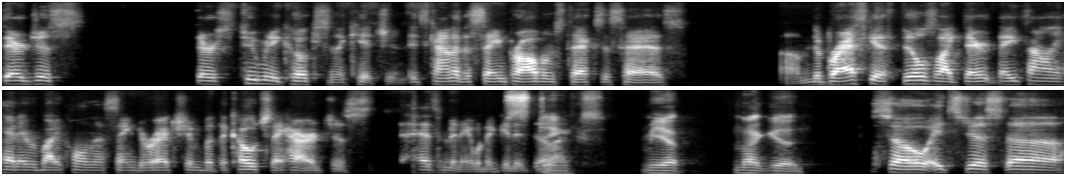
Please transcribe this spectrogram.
they're just there's too many cooks in the kitchen. It's kind of the same problems Texas has. Um, Nebraska feels like they're they finally had everybody pulling in the same direction, but the coach they hired just hasn't been able to get it done. Stinks. Yep. Not good. So it's just uh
